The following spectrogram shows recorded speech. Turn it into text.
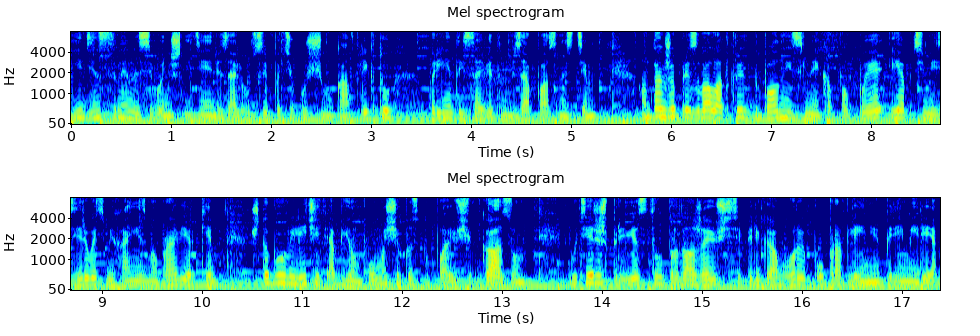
единственной на сегодняшний день резолюции по текущему конфликту, принятой Советом Безопасности. Он также призвал открыть дополнительные КПП и оптимизировать механизмы проверки, чтобы увеличить объем помощи, поступающей в газу. Гутерриш приветствовал продолжающиеся переговоры по продлению перемирия.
